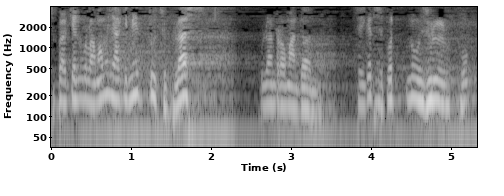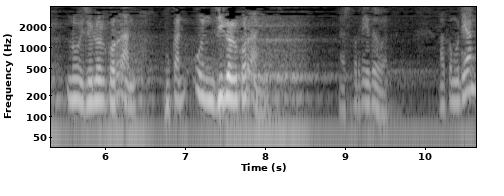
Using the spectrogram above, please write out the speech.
sebagian ulama meyakini 17 bulan Ramadan. Sehingga disebut nuzul nuzulul Quran, bukan unjilul Quran. Nah, seperti itu, Nah, kemudian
